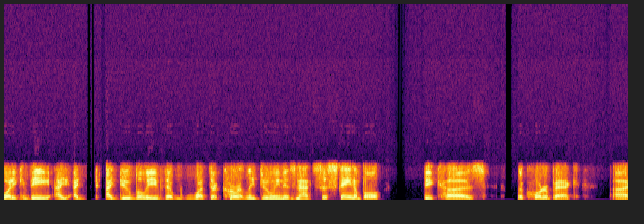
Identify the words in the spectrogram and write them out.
what he can be. I, I I do believe that what they're currently doing is not sustainable because the quarterback uh,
